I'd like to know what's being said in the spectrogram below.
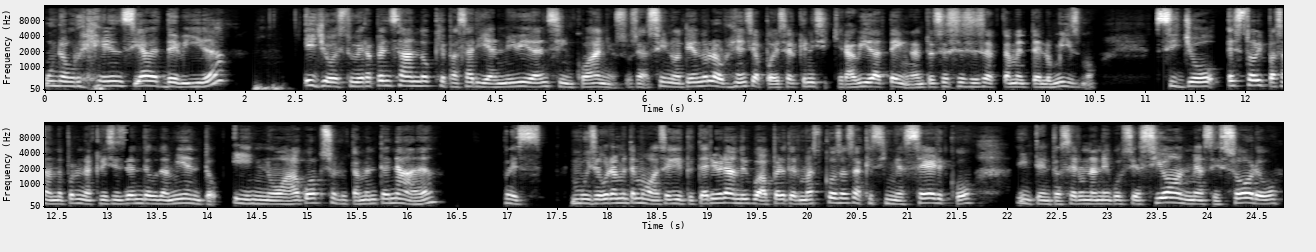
una urgencia de vida y yo estuviera pensando qué pasaría en mi vida en cinco años. O sea, si no atiendo la urgencia, puede ser que ni siquiera vida tenga. Entonces es exactamente lo mismo. Si yo estoy pasando por una crisis de endeudamiento y no hago absolutamente nada, pues muy seguramente me voy a seguir deteriorando y voy a perder más cosas a que si me acerco, intento hacer una negociación, me asesoro,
